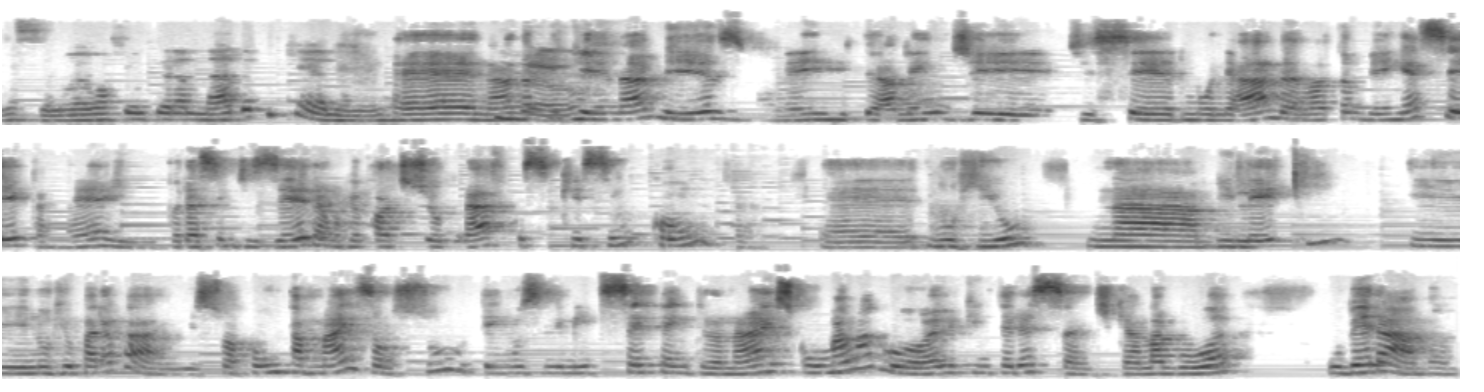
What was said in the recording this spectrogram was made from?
Nossa, não é uma fronteira nada pequena, né? É, nada não. pequena mesmo, né? E além de, de ser molhada, ela também é seca, né? E, por assim dizer, é um recorte geográfico que se encontra é, no rio, na Bileque e no Rio Paraguai. E sua ponta mais ao sul tem os limites setentrionais com uma lagoa, olha que interessante, que é a Lagoa Uberaba.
